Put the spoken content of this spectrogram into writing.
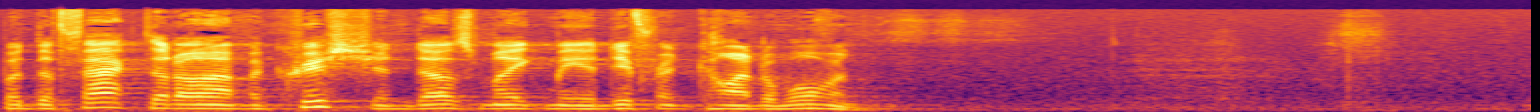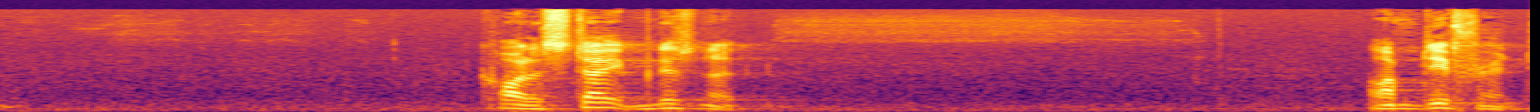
but the fact that I'm a Christian does make me a different kind of woman. Quite a statement, isn't it? I'm different.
